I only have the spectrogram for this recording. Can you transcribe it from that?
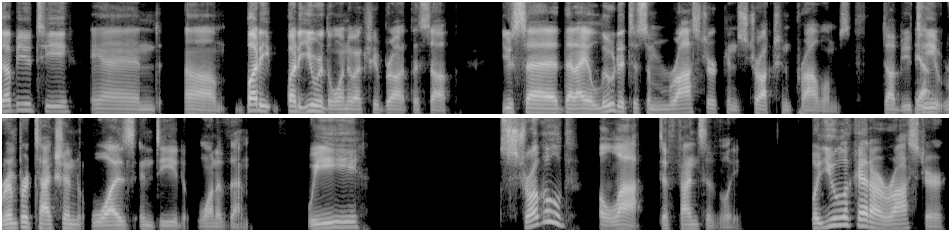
WT and um buddy buddy you were the one who actually brought this up. You said that I alluded to some roster construction problems. WT Yeah. rim protection was indeed one of them. We struggled a lot defensively. But you look at our roster,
